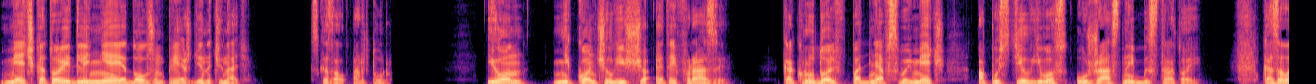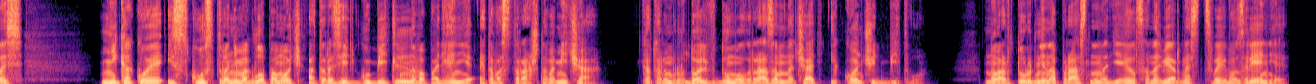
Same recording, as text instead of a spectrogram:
"Меч, который длиннее, должен прежде начинать", сказал Артур. И он не кончил еще этой фразы, как Рудольф, подняв свой меч, опустил его с ужасной быстротой. Казалось, никакое искусство не могло помочь отразить губительного падения этого страшного меча, которым Рудольф думал разом начать и кончить битву. Но Артур не напрасно надеялся на верность своего зрения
